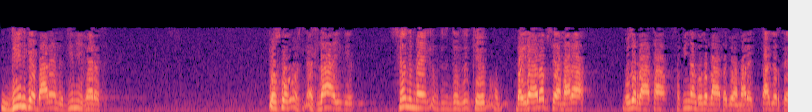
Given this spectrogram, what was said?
دین کے بارے میں دینی غیرت۔ تو اس کو اطلاع آئی کہ سندھ میں بحیرہ عرب سے ہمارا گزر رہا تھا، سفینہ گزر رہا تھا جو ہمارے تاجر تھے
